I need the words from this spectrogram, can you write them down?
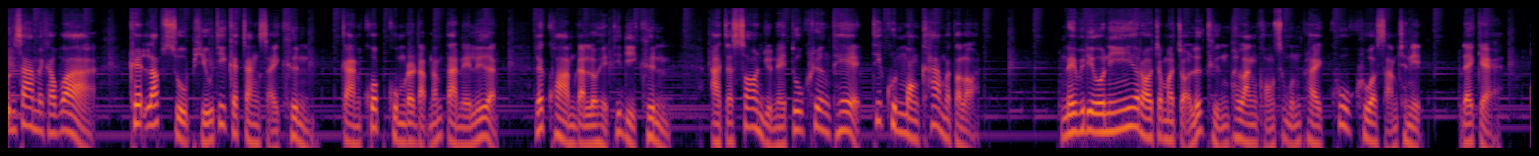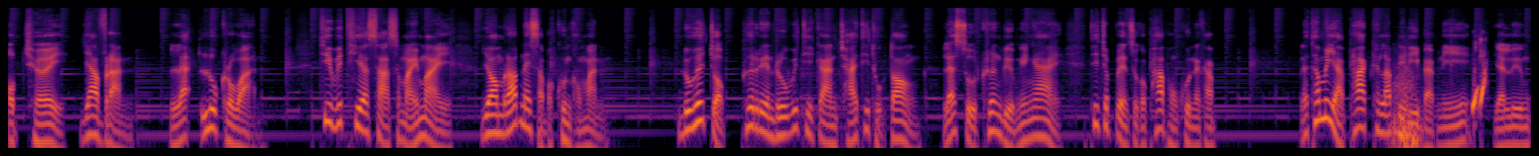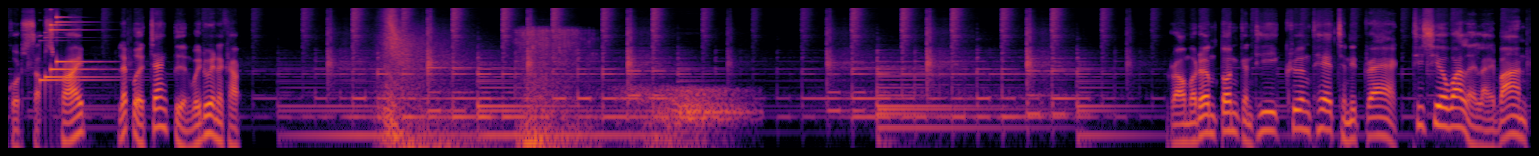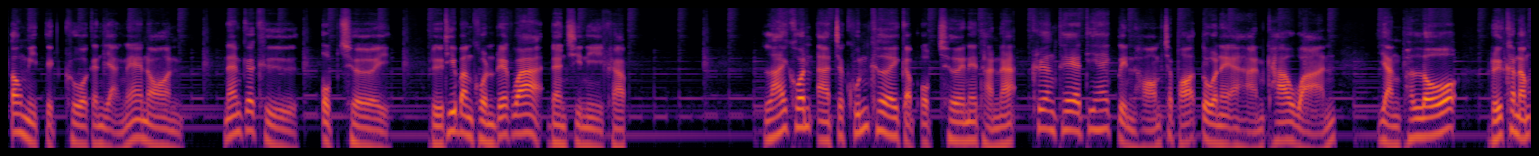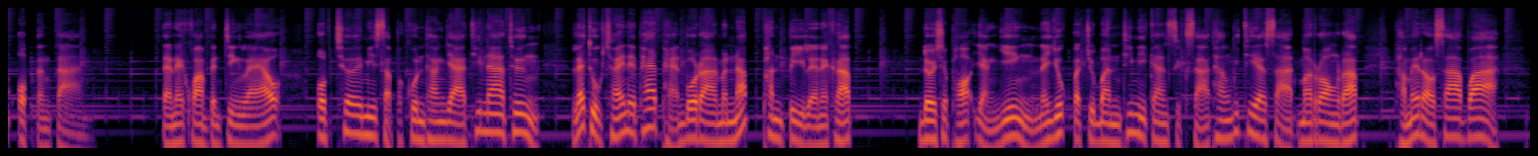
คุณทราบไหมครับว่า เคล็ดลับสู่ผิวที่กระจ่างใสขึ้น การควบคุมระดับน้ำตาลในเลือด และความดันโลหิตที่ดีขึ้น อาจจะซ่อนอยู่ในตู้เครื่องเทศที่คุณมองข้ามมาตลอด ในวิดีโอนี้เราจะมาเจาะลึกถึงพลังของสมุนไพรคู่ครัว 3 ชนิด ได้แก่ อบเชยย่าวรัน และลูกกระวาน ที่วิทยาศาสตร์สมัยใหม่ ยอมรับในสรรพคุณของมัน ดูให้จบเพื่อเรียนรู้วิธีการใช้ที่ถูกต้อง และสูตรเครื่องดื่มง่าย ๆ ที่จะเปลี่ยนสุขภาพของคุณนะครับ และถ้าไม่อยากพลาดเคล็ดลับดีๆ แบบนี้ อย่าลืมกด subscribe และเปิดแจ้งเตือนไว้ด้วยนะครับ เรามาเริ่มต้นกันที่เครื่องเทศชนิดแรก ที่เชื่อว่าหลาย ๆ บ้านต้องมีติดครัวกันอย่างแน่นอน นั่นก็คือ อบเชย หรือที่บางคนเรียกว่าดันชินีครับ หลายคนอาจจะคุ้นเคยกับอบเชยในฐานะเครื่องเทศที่ให้กลิ่นหอมเฉพาะตัวในอาหารข้าวหวาน อย่างพะโล้หรือขนมอบต่างๆ แต่ในความเป็นจริงแล้ว อบเชยมีสรรพคุณทางยาที่น่าทึ่ง และถูกใช้ในแพทย์แผนโบราณมานับพันปีเลยนะครับ โดยเฉพาะอย่างยิ่งในยุคปัจจุบันที่มีการศึกษาทางวิทยาศาสตร์มารองรับทำให้เราทราบว่า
